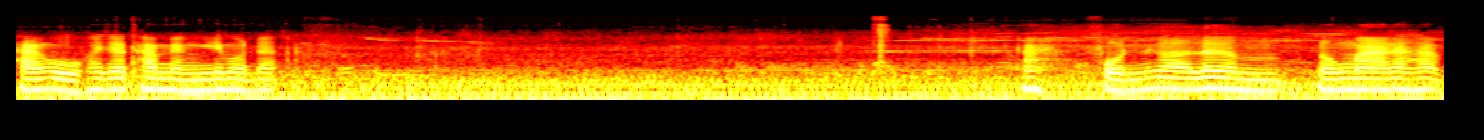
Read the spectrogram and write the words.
ทางอู่เขาจะทำอย่างนี้หมดอะอะฝนก็เริ่มลงมาแล้วครับ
